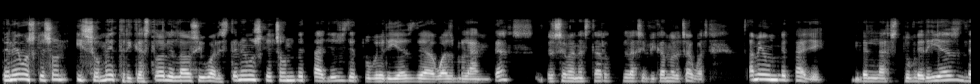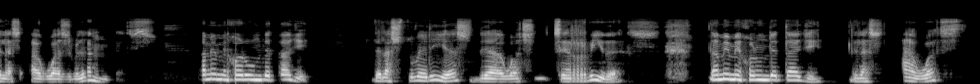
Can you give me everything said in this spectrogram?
Tenemos que son isométricas, todos los lados iguales. Tenemos que son detalles de tuberías de aguas blancas. Entonces se van a estar clasificando las aguas. Dame un detalle de las tuberías de las aguas blancas. Dame mejor un detalle de las tuberías de aguas servidas. Dame mejor un detalle de las aguas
